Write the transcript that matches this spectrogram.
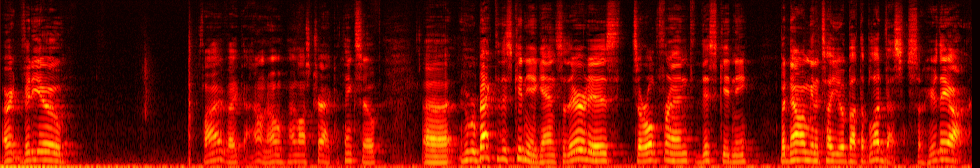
All right, video five. I, I don't know. I lost track. I think so. Uh, we're back to this kidney again. So there it is. It's our old friend, this kidney. But now I'm going to tell you about the blood vessels. So here they are.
